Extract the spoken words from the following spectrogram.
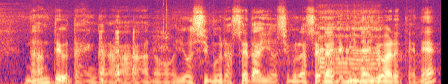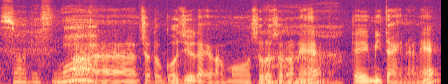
なんて言うたらええんかなあの吉村世代吉村世代でみんな言われてね。そうですね、まあちょっと50代はもうそろそろねってみたいなね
